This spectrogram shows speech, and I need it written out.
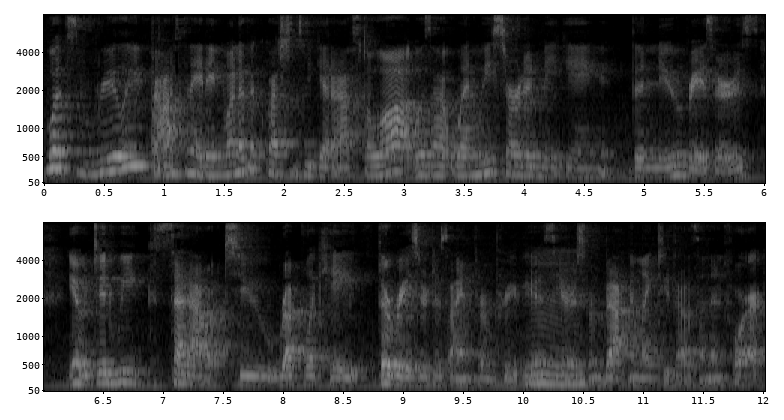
What's really fascinating, one of the questions we get asked a lot was that when we started making the new Razrs, you know, did we set out to replicate the Razr design from previous mm. years, from back in like 2004?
